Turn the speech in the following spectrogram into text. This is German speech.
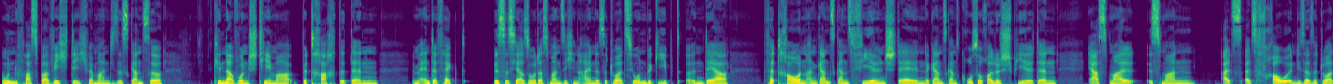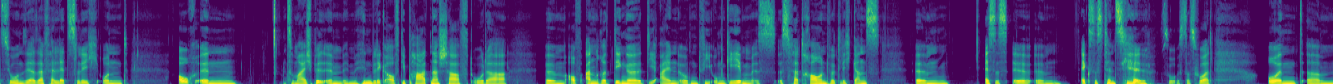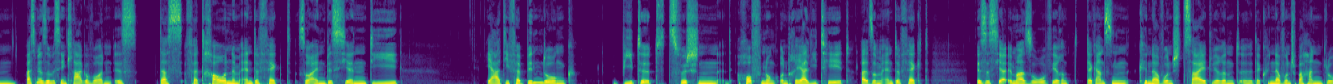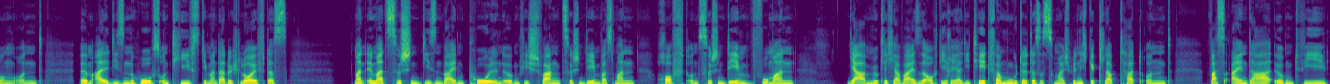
unfassbar wichtig, wenn man dieses ganze Kinderwunschthema betrachtet. Denn im Endeffekt ist es ja so, dass man sich in eine Situation begibt, in der Vertrauen an ganz, ganz vielen Stellen eine ganz, ganz große Rolle spielt. Denn erstmal ist man als, als Frau in dieser Situation sehr, sehr verletzlich und auch in zum Beispiel im, im Hinblick auf die Partnerschaft oder ähm, auf andere Dinge, die einen irgendwie umgeben, ist, ist Vertrauen wirklich ganz, ähm, es ist äh, ähm, existenziell, so ist das Wort. Und ähm, was mir so ein bisschen klar geworden ist, dass Vertrauen im Endeffekt so ein bisschen die, ja, die Verbindung bietet zwischen Hoffnung und Realität. Also im Endeffekt ist es ja immer so, während der ganzen Kinderwunschzeit, während äh, der Kinderwunschbehandlung und ähm, all diesen Hochs und Tiefs, die man dadurch läuft, dass man immer zwischen diesen beiden Polen irgendwie schwankt, zwischen dem, was man hofft und zwischen dem, wo man ja möglicherweise auch die Realität vermutet, dass es zum Beispiel nicht geklappt hat und was einen da irgendwie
